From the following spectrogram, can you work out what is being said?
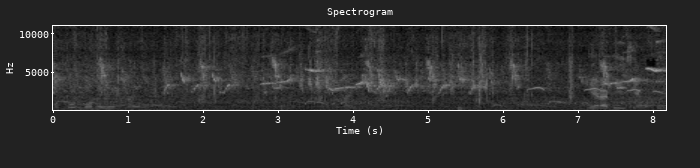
บุ้งบดอายุไขมีอะไรพี่เสียงก็คือ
